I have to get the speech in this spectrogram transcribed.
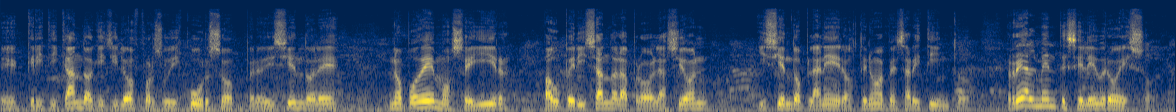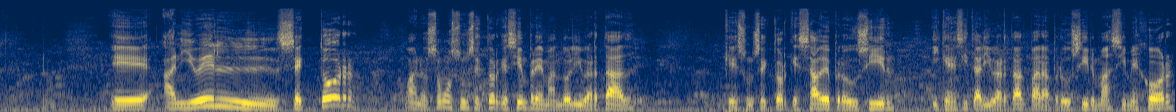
eh, criticando a Kichilov por su discurso, pero diciéndole, no podemos seguir pauperizando la población y siendo planeros, tenemos que pensar distinto. Realmente celebro eso. Eh, a nivel sector, bueno, somos un sector que siempre demandó libertad, que es un sector que sabe producir y que necesita libertad para producir más y mejor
